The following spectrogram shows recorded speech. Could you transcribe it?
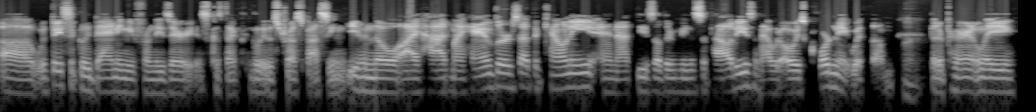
uh, with basically banning me from these areas because technically it was trespassing. Even though I had my handlers at the county and at these other municipalities, and I would always coordinate with them, right. but apparently,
